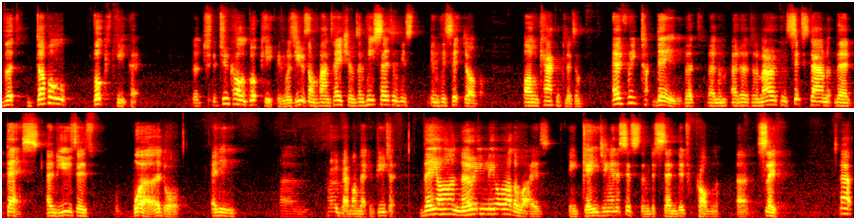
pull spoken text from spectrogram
that double bookkeeping, the two-column bookkeeping, was used on plantations, and he says in his in his hit job on capitalism, every day that an, an American sits down at their desk and uses Word or any um, program on their computer, they are knowingly or otherwise engaging in a system descended from uh, slavery. Now,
